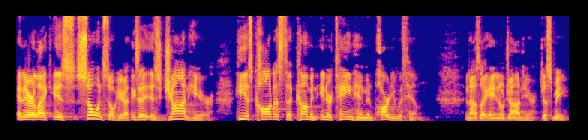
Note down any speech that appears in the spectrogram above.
And they're like, is so and so here? I think they is John here? He has called us to come and entertain him and party with him. And I was like, ain't no John here, just me.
